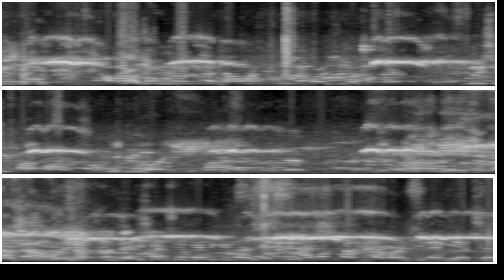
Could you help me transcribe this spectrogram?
কিন্তু আবারও যমুনার দিকে যাওয়ার চেষ্টা করেছিল তবে পুলিশি বাধার সম্মুখীন হয়ে আবার ফিরে গিয়েছে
